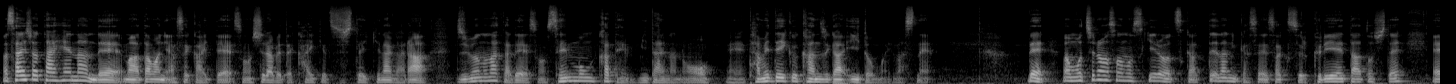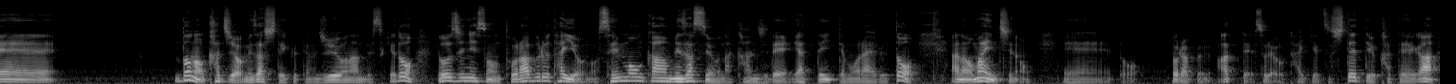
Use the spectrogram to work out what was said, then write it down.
まあ、最初は大変なんで、まあ、頭に汗かいてその調べて解決していきながら自分の中でその専門家点みたいなのを、えー、貯めていく感じがいいと思いますね。で、まあ、もちろんそのスキルを使って何か制作するクリエイターとして、えー、どの価値を目指していくっていうのも重要なんですけど同時にそのトラブル対応の専門家を目指すような感じでやっていってもらえるとあの毎日の、えーとトラブルがあってそれを解決してっていう過程が、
